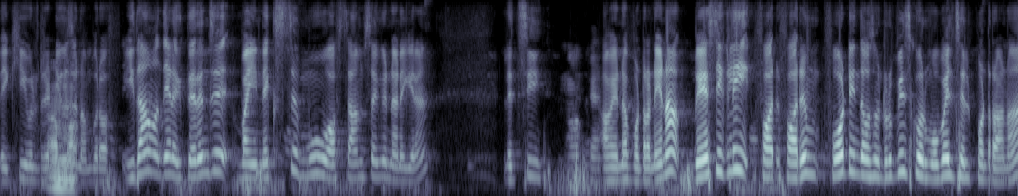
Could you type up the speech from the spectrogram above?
Like he will reduce. Number of இதான் வந்து எனக்கு தெரிஞ்சு மை நெக்ஸ்ட் மூவ் ஆஃப் சாம்சங்னு நினைக்கிறேன். லெட் சி அவன் என்ன பண்றான்? ஏன்னா basically for for him fourteen thousand ருபீஸ்க்கு ஒரு மொபைல் செல் பண்றான்னா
